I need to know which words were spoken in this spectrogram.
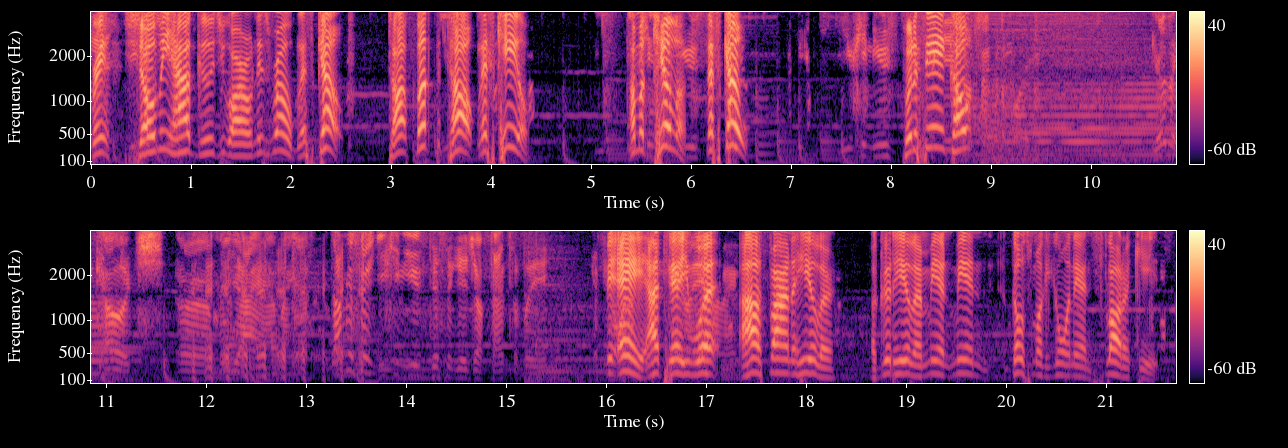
Bring, show me how good you are on this rogue. Let's go. Talk. Fuck the talk. Let's kill. I'm a killer. use- Let's go. You can use. Put us in, coach. Offensively. You're the coach, um, or maybe I am. I guess. I'm just saying you can use disengage offensively. Hey, I to. tell you what. yeah. I'll find a healer, a good healer. and Me and me and Ghost Monkey go in there and slaughter kids.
